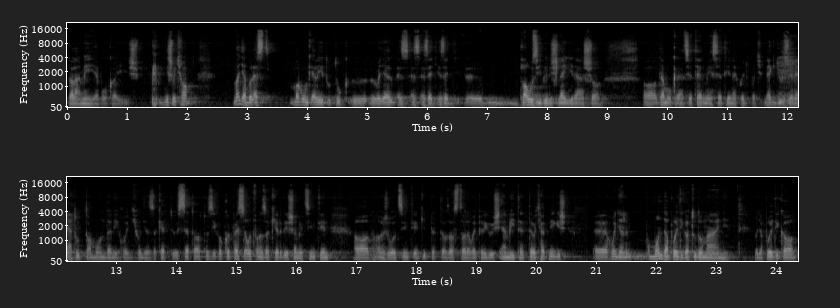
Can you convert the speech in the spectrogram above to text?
talán mélyebb okai is. és hogyha nagyjából ezt magunk elé tudtuk, vagy ez, ez, ez, egy, ez egy plauzibilis leírása a demokrácia természetének, vagy, vagy meggyőzően el tudtam mondani, hogy, hogy ez a kettő összetartozik, akkor persze ott van az a kérdés, amit szintén a, a Zsolt szintén kitette az asztalra, vagy pedig ő is említette, hogy hát mégis eh, hogyan mond a politika tudomány, vagy a politika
